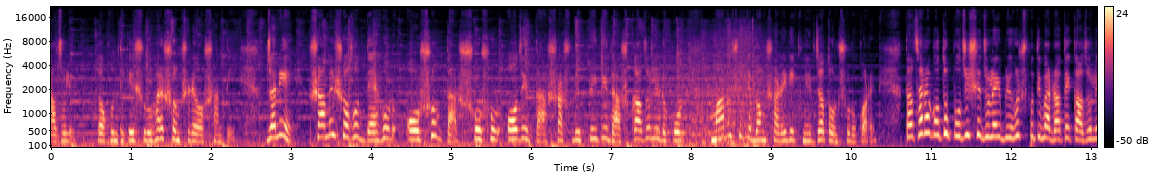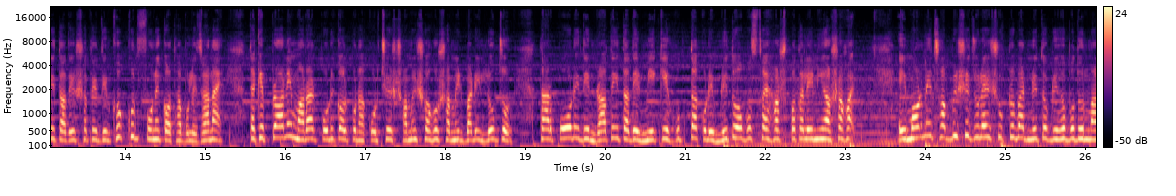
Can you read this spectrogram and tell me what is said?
কাজলি তখন থেকে শুরু হয় সংসারে অশান্তি। জানিয়ে, স্বামী সহ দেহর অশোক দাস, শ্বশুর অজিত দাস, শাশুড়ি প্রীতি দাস কাজলের ওপর মানসিক এবং শারীরিক নির্যাতন শুরু করেন। তাছাড়া গত পঁচিশে জুলাই বৃহস্পতিবার রাতে কাজলি তাদের সাথে দীর্ঘক্ষণ ফোনে কথা বলে জানায়। তাকে প্রাণে মারার পরিকল্পনা করছে স্বামী সহ স্বামীর বাড়ির লোকজন। তারপর এদিন রাতেই তাদের মেয়েকে হত্যা করে মৃত অবস্থায় হাসপাতালে নিয়ে আসা হয়। এই মর্মে ছাব্বিশে জুলাই শুক্রবার মৃত গৃহবধূর মা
